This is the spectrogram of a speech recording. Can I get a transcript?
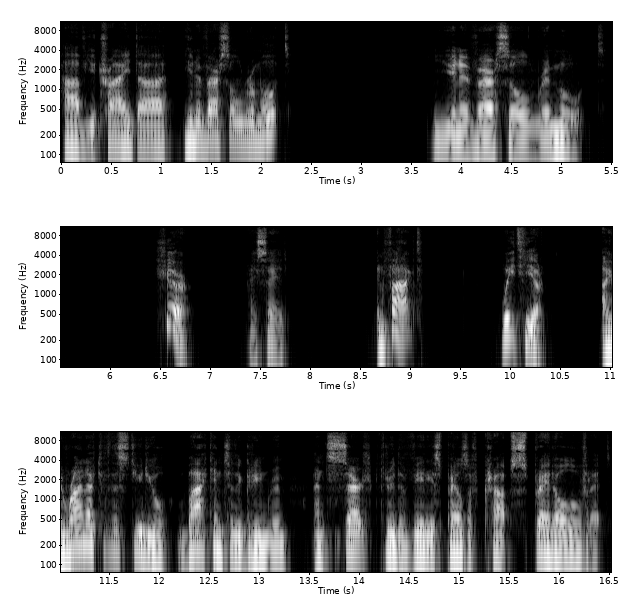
Have you tried a universal remote? Universal Remote. Sure, I said. In fact, wait here. I ran out of the studio, back into the green room, and searched through the various piles of crap spread all over it.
